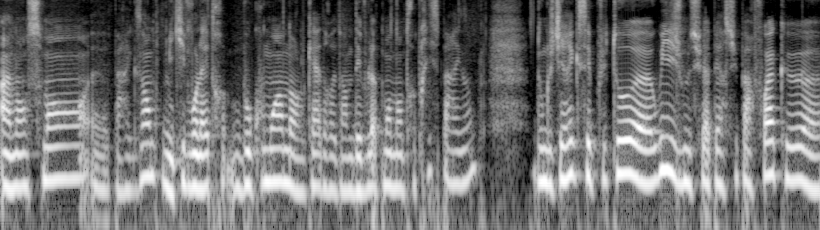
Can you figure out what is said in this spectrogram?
un lancement, euh, par exemple, mais qui vont l'être beaucoup moins dans le cadre d'un développement d'entreprise, par exemple. Donc je dirais que c'est plutôt, euh, oui, je me suis aperçue parfois que euh,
